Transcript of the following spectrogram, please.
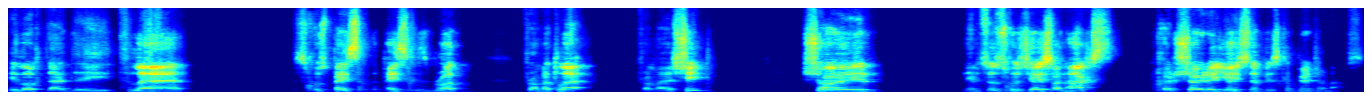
He looked at the Pesach. The Pesach is brought from a tle, from a sheep. Shoir Schus Yosef an ox. Shoire Yosef is compared to an ox.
